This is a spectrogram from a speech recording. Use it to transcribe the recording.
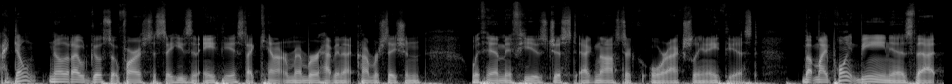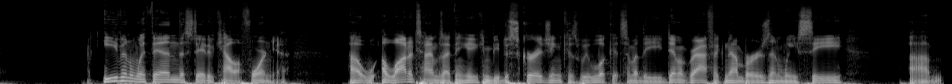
I don't know that I would go so far as to say he's an atheist. I cannot remember having that conversation with him if he is just agnostic or actually an atheist. But my point being is that even within the state of California, uh, a lot of times I think it can be discouraging because we look at some of the demographic numbers and we see um,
